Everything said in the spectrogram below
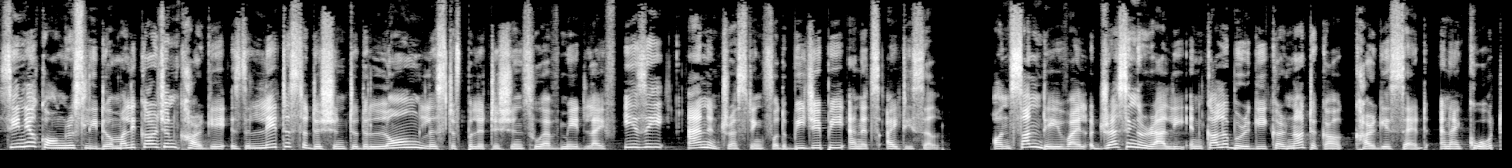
Senior Congress leader Mallikarjun Kharge is the latest addition to the long list of politicians who have made life easy and interesting for the BJP and its IT cell. On Sunday, while addressing a rally in Kalaburgi, Karnataka, Kharge said, and I quote,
